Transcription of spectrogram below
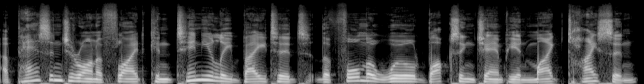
A passenger on a flight continually baited the former world boxing champion Mike Tyson,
